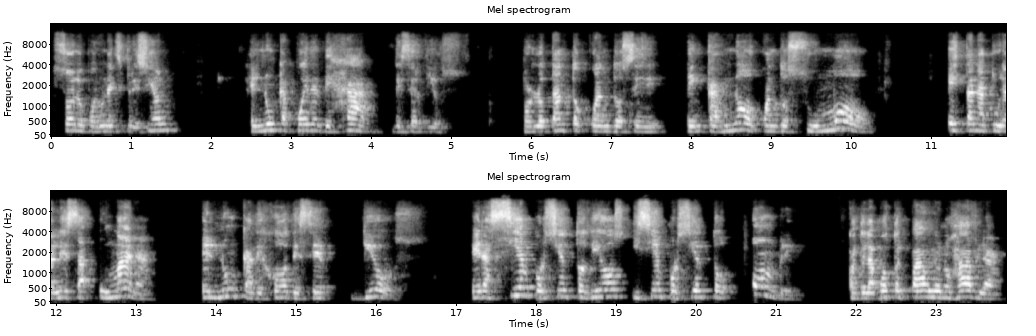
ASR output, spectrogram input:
solo por una expresión, Él nunca puede dejar de ser Dios. Por lo tanto, cuando se encarnó, cuando sumó esta naturaleza humana. Él nunca dejó de ser Dios. Era 100% Dios y 100% hombre. Cuando el apóstol Pablo nos habla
